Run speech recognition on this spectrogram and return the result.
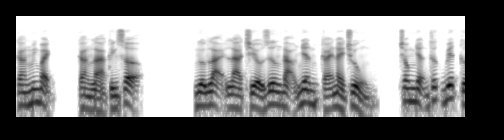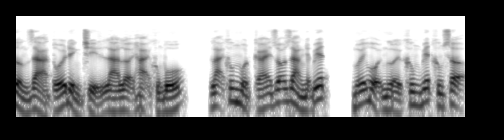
Càng minh bạch, càng là kính sợ. Ngược lại là triều dương đạo nhân cái này trùng trong nhận thức biết cường giả tối đỉnh chỉ là lợi hại khủng bố, lại không một cái rõ ràng nhận biết, mới hội người không biết không sợ.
